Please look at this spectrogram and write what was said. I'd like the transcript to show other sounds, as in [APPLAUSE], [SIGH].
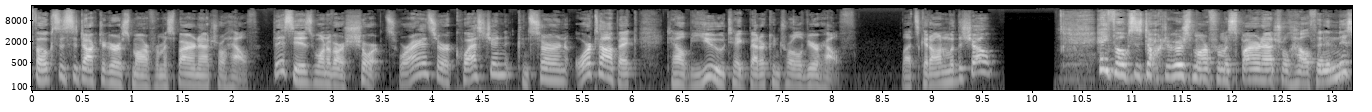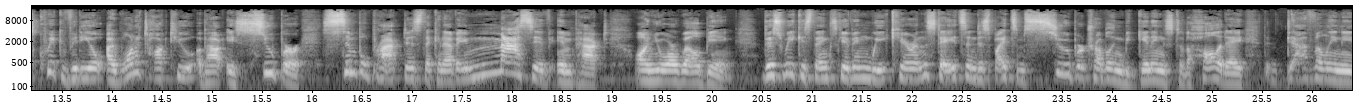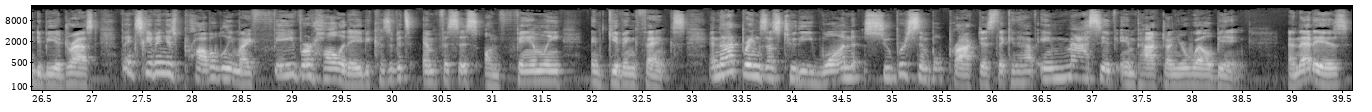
folks, this is Dr. Gersmar from Aspire Natural Health. This is one of our shorts where I answer a question, concern, or topic to help you take better control of your health. Let's get on with the show. Hey folks, it's Dr. Gersmar from Aspire Natural Health, and in this quick video, I want to talk to you about a super simple practice that can have a massive impact on your well being. This week is Thanksgiving week here in the States, and despite some super troubling beginnings to the holiday that definitely need to be addressed, Thanksgiving is probably my favorite holiday because of its emphasis on family and giving thanks. And that brings us to the one super simple practice that can have a massive impact on your well being, and that is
